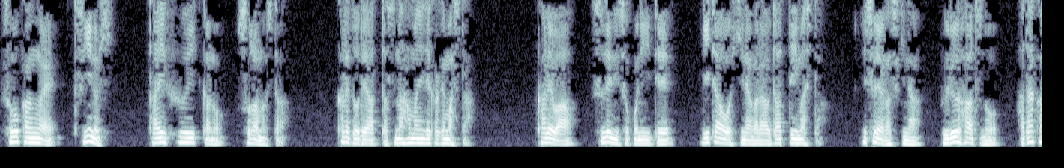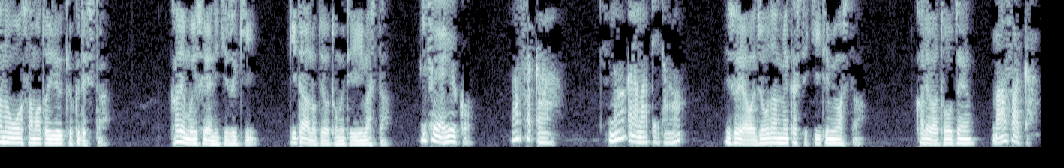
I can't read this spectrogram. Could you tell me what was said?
そう考え、次の日、台風一過の空の下、彼と出会った砂浜に出かけました。彼はすでにそこにいて、ギターを弾きながら歌っていました。磯谷が好きなブルーハーツの裸の王様という曲でした。彼も磯谷に気づき、ギターの手を止めて言いました。磯谷優子。まさか、昨日から待っていたの？磯谷は冗談めかして聞いてみました。彼は当然、まさか。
